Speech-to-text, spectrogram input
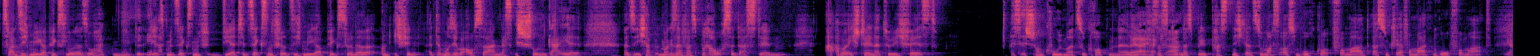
20 Megapixel oder so hatten. Ja. Jetzt mit 46, die hat jetzt 46 Megapixel, ne? Und ich finde, da muss ich aber auch sagen, das ist schon geil. Also ich habe immer gesagt, was brauchst du das denn? Aber ich stelle natürlich fest, es ist schon cool mal zu kroppen, ne? Wenn ja, einfach ja, sagst, komm, das Bild passt nicht ganz, du machst aus dem Hochformat, aus dem Querformat ein Hochformat, ja.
